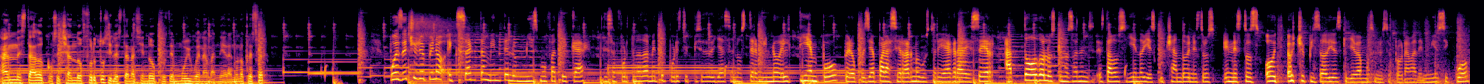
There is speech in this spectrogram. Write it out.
han estado cosechando frutos y lo están haciendo pues de muy buena manera, ¿no lo crees, Fer? Pues de hecho yo opino exactamente lo mismo, Fateca. Desafortunadamente por este episodio ya se nos terminó el tiempo, pero pues ya para cerrar me gustaría agradecer a todos los que nos han estado siguiendo y escuchando en estos, en estos ocho episodios que llevamos en nuestro programa de Music World.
